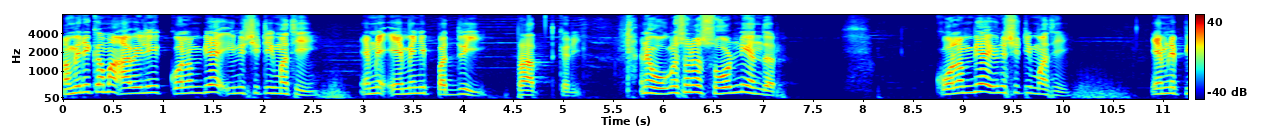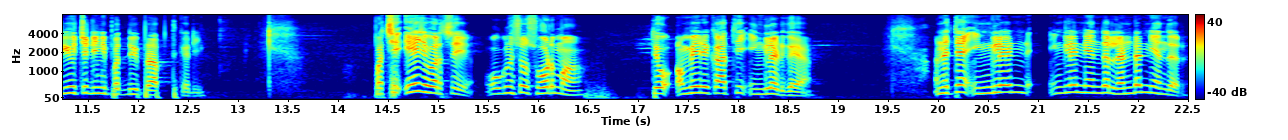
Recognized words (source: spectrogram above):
અમેરિકામાં આવેલી કોલંબિયા યુનિવર્સિટીમાંથી એમને એમએની પદવી પ્રાપ્ત કરી. અને ઓગણીસો ને સોળની અંદર કોલંબિયા યુનિવર્સિટીમાંથી એમને પીએચડીની પદવી પ્રાપ્ત કરી. પછી એ જ વર્ષે ઓગણીસો સોળમાં તેઓ અમેરિકાથી ઇંગ્લેન્ડ ગયા. અને ત્યાં ઇંગ્લેન્ડ, ઇંગ્લેન્ડની અંદર, લંડનની અંદર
